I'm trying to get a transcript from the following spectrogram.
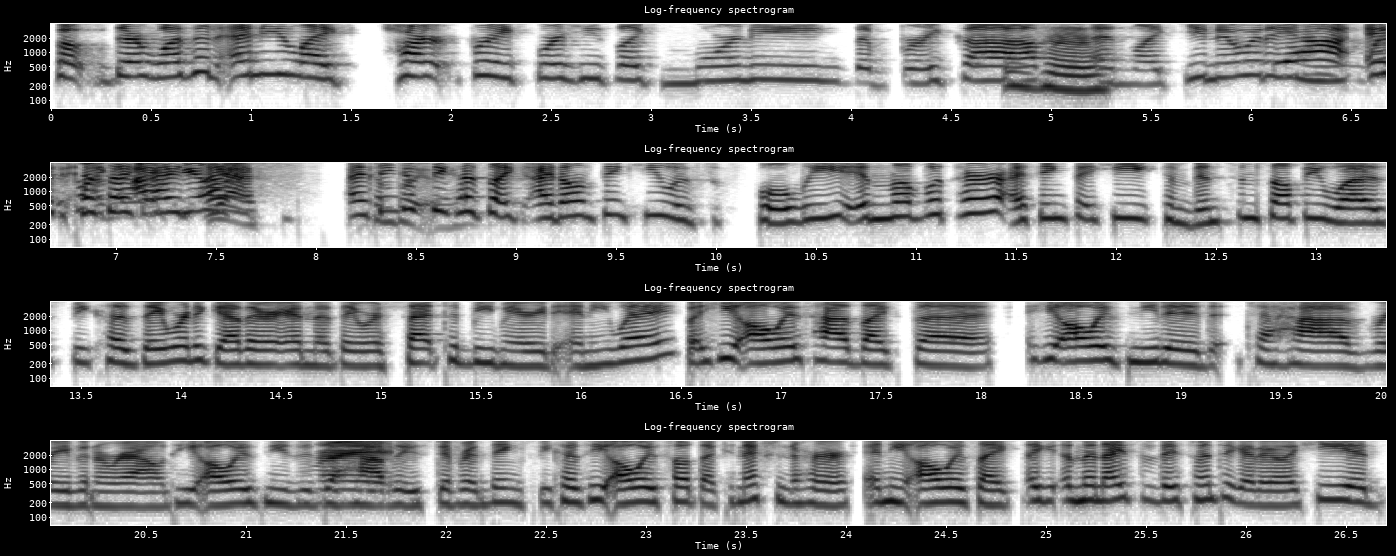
But there wasn't any like heartbreak where he's like mourning the breakup Mhm. and like you know what I Yeah, mean? It's like, like, I, I- feel I- like yes. I think it's because like I don't think he was fully in love with her. I think that he convinced himself he was because they were together and that they were set to be married anyway. But he always had like the he always needed to have Raven around. He always needed to have these different things because he always felt that connection to her. And he always like like in the night that they spent together, like he had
